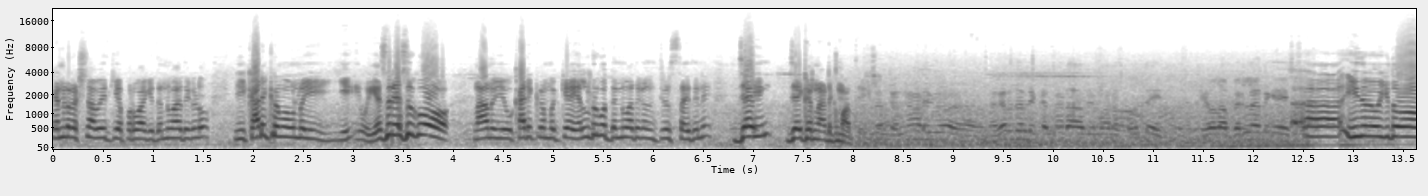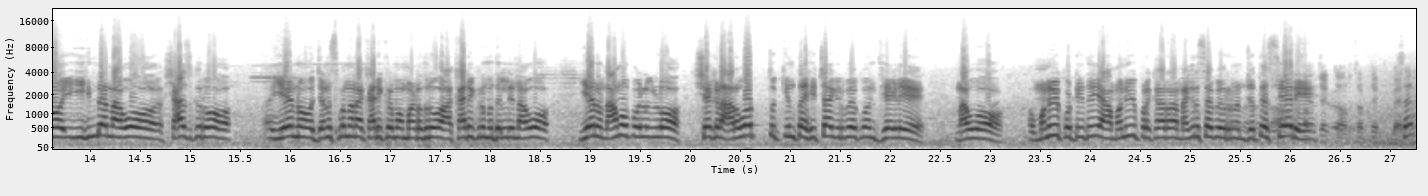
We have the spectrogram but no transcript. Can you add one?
ಕನ್ನಡ ರಕ್ಷಣಾ ವೇದಿಕೆಯ ಪರವಾಗಿ ಧನ್ಯವಾದಗಳು. ಈ ಕಾರ್ಯಕ್ರಮವನ್ನು ಹೆಸರು ಹೆಸರಿಗೂ ನಾನು ಈ ಕಾರ್ಯಕ್ರಮಕ್ಕೆ ಎಲ್ರಿಗೂ ಧನ್ಯವಾದಗಳನ್ನು ತಿಳಿಸ್ತಾ ಇದ್ದೀನಿ. ಜೈ ಹಿಂದ್ ಜೈ ಕರ್ನಾಟಕ ಮಾತೆ. ನಗರದಲ್ಲಿ ಕನ್ನಡ ಅಭಿಮಾನ ಕೊರತೆ ಇದು ಇದು ಈ ಹಿಂದೆ ನಾವು ಶಾಸಕರು ಏನು ಜನಸ್ಪಂದನ ಕಾರ್ಯಕ್ರಮ ಮಾಡಿದ್ರು. ಆ ಕಾರ್ಯಕ್ರಮದಲ್ಲಿ ನಾವು ಏನು ನಾಮಫಲಗಳು ಶೇಕಡ ಅರವತ್ತಕ್ಕಿಂತ ಹೆಚ್ಚಾಗಿರಬೇಕು ಅಂತ ಹೇಳಿ ನಾವು ಮನವಿ ಕೊಟ್ಟಿದ್ದೀವಿ ಆ ಮನವಿ ಪ್ರಕಾರ ನಗರಸಭೆಯವರು ನಮ್ಮ ಜೊತೆ ಸೇರಿ ಸರ್?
